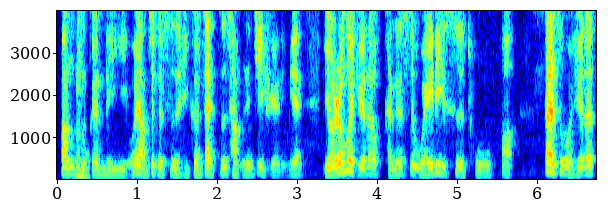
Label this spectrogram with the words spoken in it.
帮助跟利益。我想这个是一个在职场人际学里面，有人会觉得可能是唯利是图啊，但是我觉得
